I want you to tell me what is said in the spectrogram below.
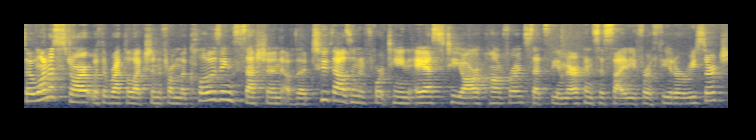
So I want to start with a recollection from the closing session of the 2014 ASTR conference, that's the American Society for Theater Research.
